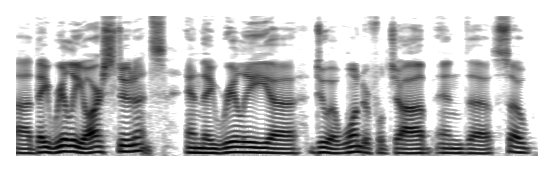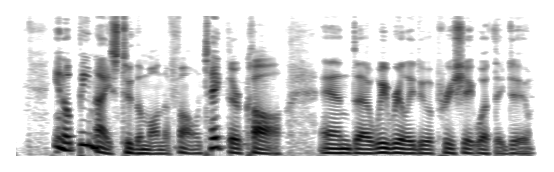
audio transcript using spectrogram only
uh, they really are students and they really uh, do a wonderful job. And uh, so, you know, be nice to them on the phone, take their call, and uh, we really do appreciate what they do.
